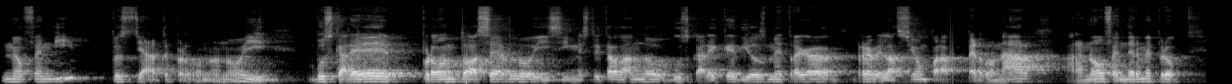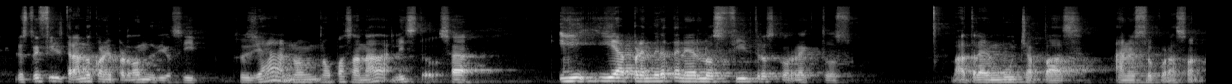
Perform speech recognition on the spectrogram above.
me ofendí, pues ya te perdono, ¿no? Y buscaré pronto hacerlo y si me estoy tardando, buscaré que Dios me traiga revelación para perdonar, para no ofenderme, pero lo estoy filtrando con el perdón de Dios y pues ya, no, no pasa nada, listo. O sea, y, y aprender a tener los filtros correctos va a traer mucha paz a nuestro corazón.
